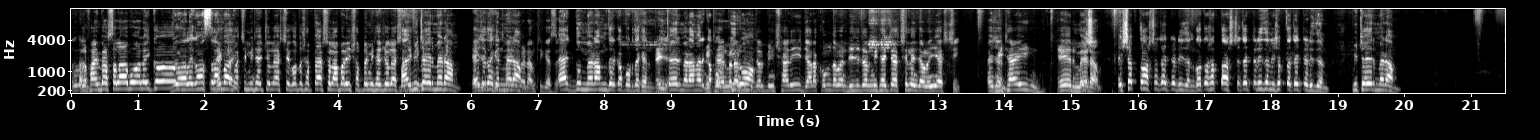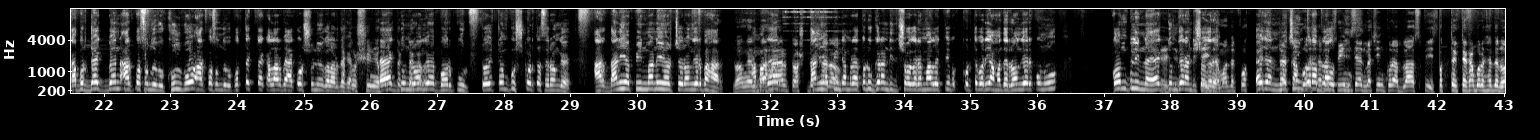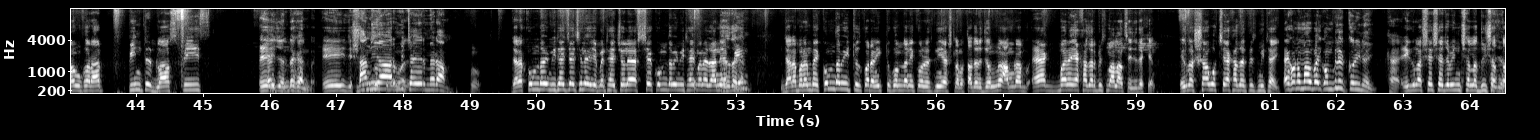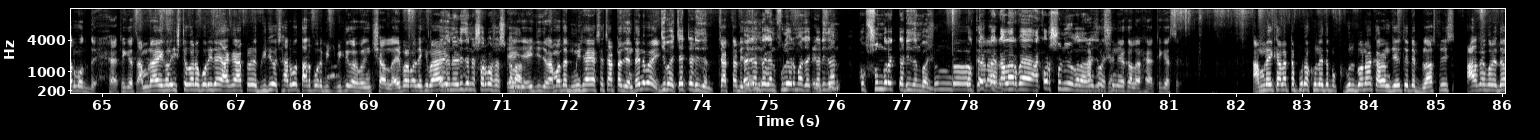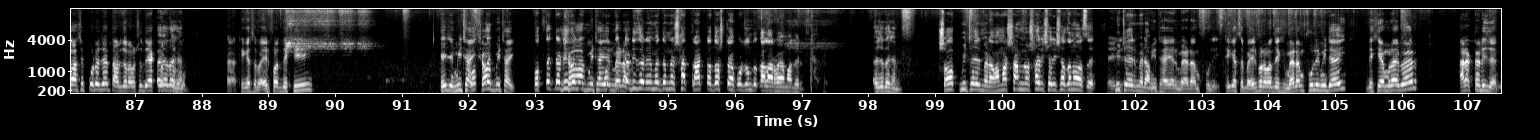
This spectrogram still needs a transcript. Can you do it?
Hello Faim ভাই আসসালামু আলাইকুম। জি, ওয়ালাইকুম আসসালাম ভাই। পাচ্ছি মিঠাই চলে আসছে। গত সপ্তাহে আসলে আবার এই সপ্তাহে মিঠাই চলে আসছে। ভাই মিঠাইয়ের ম্যাডাম। এই যে দেখেন ম্যাডাম। ম্যাডাম ঠিক আছে। একদম ম্যাডামদের কাপড় দেখেন। মিঠাইয়ের ম্যাডামের কাপড় মিঠাইয়ের ডিজিটাল শাড়ি যারা কম ডিজিটাল মিঠাই চাচ্ছিলেন যেমন নিয়ে আসছি। এই মিঠাই এর ম্যাডাম। এই সপ্তাহ আসছে চারটা ডিজাইন গত সপ্তাহ আসছে চারটা ডিজাইন এই সপ্তাহ চারটা ডিজাইন মিঠাইয়ের ম্যাডাম। কাপড় দেখবেন আর পছন্দ হবে খুলবো আর পছন্দ হবে প্রত্যেকটা কালার ভাই আকর্ষণীয় কালার দেখেন। একদম রঙে ভরপুর। পুশ করতেছে রঙে। আর দানিয়া পিন মানেই হচ্ছে রঙের বাহার। রঙের আমাদের বাহার দানিয়া। পিন আমরা এতটুকু গ্যারান্টি সহকারে মাল করতে পারি আমাদের রঙের কোনো কমপ্লিট নাই একদম গ্যারান্টি সহকারে। আমাদের প্রত্যেকটা কাপড়ের করা piece। প্রিন্টের ম্যাচিং করা ব্লাউজ পিস প্রত্যেকটা কাপড়ের সাথে রং করা প্রিন্টের ব্লাউজ পিস এই যে দেখেন। এই যে দানিয়া আর মিঠাইয়ের ম্যাডাম। যারা কম দামি মিঠাই চাইছিলেন যে মিঠাই চলে আসছে। কম দামি মিঠাই মানে দানিয়া। পিন। যারা বলেন ভাই কম দামি একটু করেন একটু কম দামি করে নিয়ে আসলাম। তাদের জন্য আমরা একবারে এক হাজার পিস মাল আছে যে দেখেন। এগুলো সব হচ্ছে এক হাজার পিস মিঠাই। এখনও মাল ভাই কমপ্লিট করি নাই। হ্যাঁ এগুলো শেষ হয়ে যাবে ইনশাল্লাহ দুই সপ্তাহের মধ্যে। হ্যাঁ ঠিক আছে। আমরা এখন স্টক করি নাই। আগে আপনার ভিডিও ছাড়বো তারপরে বিক্রি করব ইনশাল্লাহ। এরপর আমরা দেখি ভাই ডিজাইনের সর্বশেষ এই ডিজাইন আমাদের মিঠাই আছে চারটা ডিজাইন তাই না ভাই? জি ভাই চারটা ডিজাইন চারটা ডিজাইন দেখেন ফুলের মাঝে একটা ডিজাইন খুব সুন্দর একটা ডিজাইন ভাই। সুন্দর প্রত্যেকটা কালার ভাই আকর্ষণীয় কালার আকর্ষণীয় কালার হ্যাঁ ঠিক আছে। আমরা এই কালারটা পুরো খুলে খুলবো না কারণ যেহেতু এটা ব্লাউজ পিস আলাদা করে দেওয়া আছে পরে যায় তার জন্য আমরা শুধু একটা দেখেন। হ্যাঁ ঠিক আছে ভাই এরপর দেখি। এই যে মিঠাই সব মিঠাই। প্রত্যেকটা ডিজাইন সব মিঠাইয়ের প্রত্যেকটা ডিজাইনের মধ্যে আপনার সাতটা আটটা দশটা পর্যন্ত কালার হয় আমাদের। এই যে দেখেন। সব মিঠাইয়ের ম্যাডাম। আমার সামনে সারি সারি সাজানো আছে মিঠাইয়ের ম্যাডাম। মিঠাইয়ের ম্যাডাম ফুলি। ঠিক আছে ভাই এরপর আমরা দেখি ম্যাডাম ফুলি মিঠাই। দেখি আমরা এবার আরেকটা ডিজাইন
